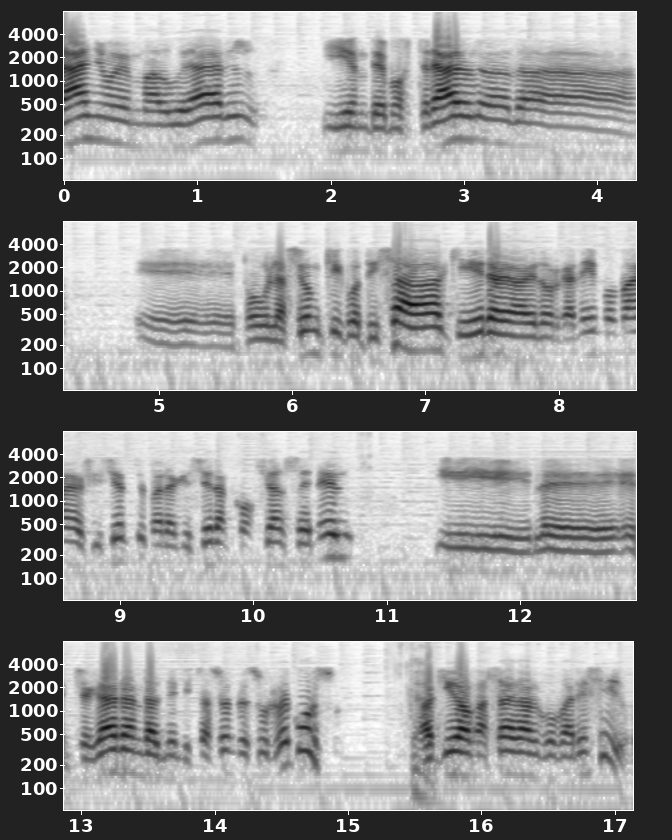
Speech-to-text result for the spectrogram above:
años en madurar y en demostrar a la eh, población que cotizaba que era el organismo más eficiente para que hicieran confianza en él y le entregaran la administración de sus recursos. Aquí va a pasar algo parecido.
